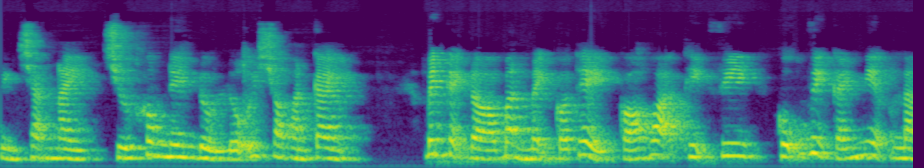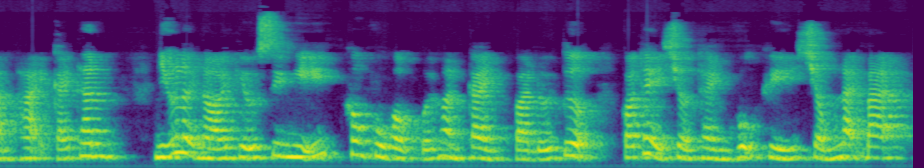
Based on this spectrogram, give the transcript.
tình trạng này chứ không nên đổ lỗi cho hoàn cảnh. Bên cạnh đó, bản mệnh có thể có họa thị phi cũng vì cái miệng làm hại cái thân. Những lời nói thiếu suy nghĩ, không phù hợp với hoàn cảnh và đối tượng có thể trở thành vũ khí chống lại bạn.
